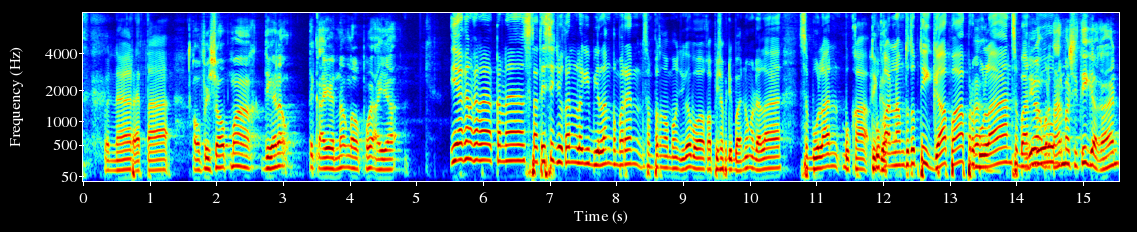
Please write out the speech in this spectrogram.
bener eta Coffee shop mah jigana tek ayeuna ngolpoe aya Iya kan karena karena statistik juga kan lagi bilang kemarin sempat ngomong juga bahwa coffee shop di Bandung adalah sebulan buka bukan enam tutup tiga pak per bulan Jadi yang sebandung. bertahan masih tiga kan?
